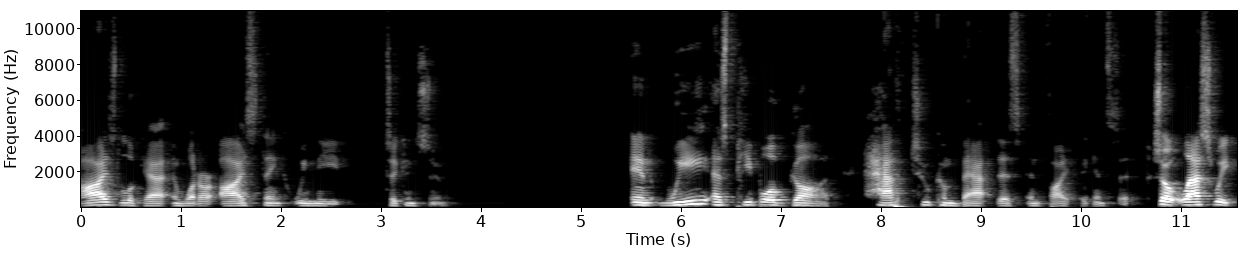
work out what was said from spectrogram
eyes look at and what our eyes think we need to consume. And we, as people of God, have to combat this and fight against it. So last week,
